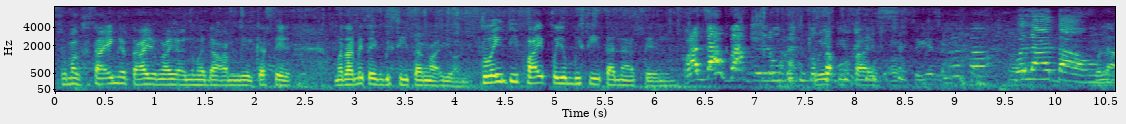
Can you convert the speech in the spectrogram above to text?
So magsasaing na tayo ngayon madami kasi marami tayong bisita ngayon. 25 po yung bisita natin. Wala ba? Ilugan ko 25. Oh, sige na. Wala daw. Wala.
